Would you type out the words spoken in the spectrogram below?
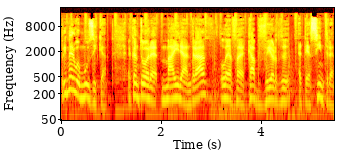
Primeiro, a música. A cantora Maíra Andrade leva Cabo Verde até Sintra.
